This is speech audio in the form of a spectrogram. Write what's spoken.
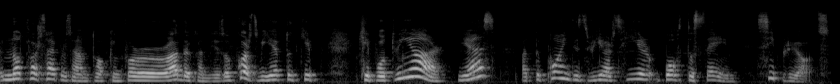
not for Cyprus I'm talking, for other countries. Of course, we have to keep keep what we are, yes? But the point is we are here both the same, Cypriots.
